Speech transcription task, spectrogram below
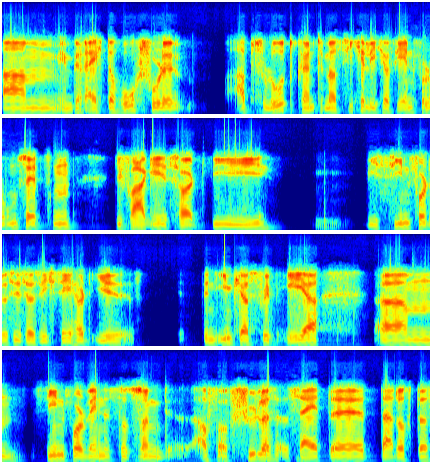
Ähm, Im Bereich der Hochschule absolut, könnte man sicherlich auf jeden Fall umsetzen. Die Frage ist halt, wie, wie sinnvoll das ist. Also ich sehe halt den In-Class-Trip eher ähm, sinnvoll, wenn es sozusagen auf, auf Schülerseite dadurch, dass,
